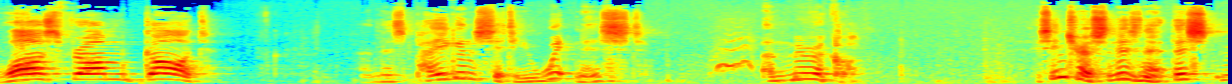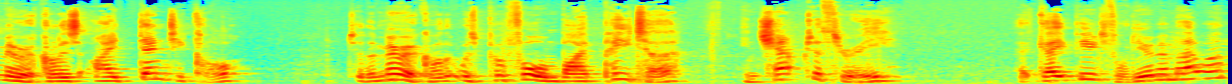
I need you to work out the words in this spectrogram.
was from God. And this pagan city witnessed a miracle. It's interesting, isn't it? This miracle is identical to the miracle that was performed by Peter in chapter 3 at Gate Beautiful. Do you remember that one?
